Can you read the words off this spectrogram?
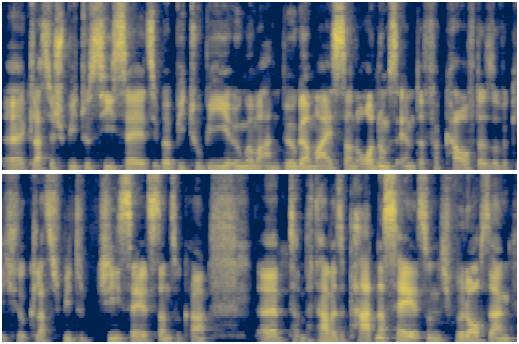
äh, klassisch B2C-Sales über B2B irgendwann mal an Bürgermeister und Ordnungsämter verkauft, also wirklich so klassisch B2G-Sales dann sogar. Äh, teilweise Partner-Sales und ich würde auch sagen,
